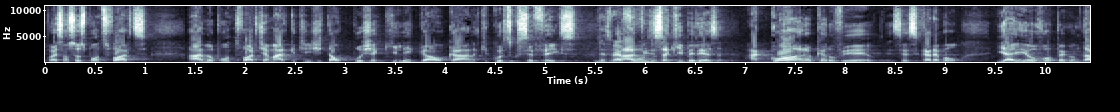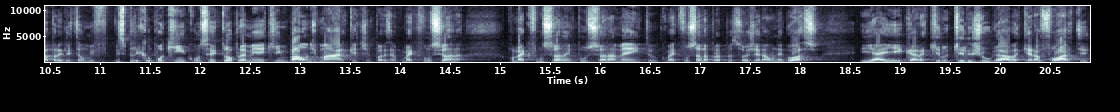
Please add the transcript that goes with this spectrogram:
quais são os seus pontos fortes? Ah, meu ponto forte é marketing digital. Puxa, que legal, cara. Que curso que você fez? Você ah, fundo. fiz isso aqui, beleza. Agora eu quero ver se esse cara é bom. E aí eu vou perguntar para ele: então, me, me explica um pouquinho, conceitua para mim aqui inbound marketing, por exemplo. Como é que funciona? Como é que funciona o impulsionamento? Como é que funciona para a pessoa gerar um negócio? E aí, cara, aquilo que ele julgava que era forte,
